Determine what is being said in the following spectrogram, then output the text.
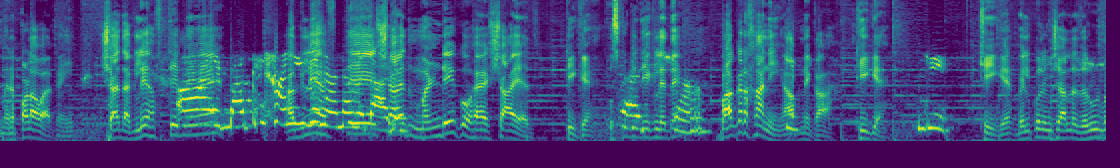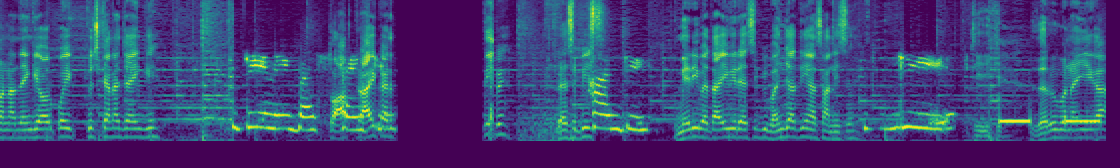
मैंने पढ़ा हुआ है कहीं। शायद अगले हफ़्ते में है। अगले हफ़्ते शायद मंडे को है शायद। ठीक है उसको भी देख लेते हैं। अच्छा। बाकर खानी आपने कहा। ठीक है। ठीक है बिल्कुल इंशाल्लाह ज़रूर बना देंगे। और कोई कुछ कहना चाहेंगी? जी नहीं बस तो आप ट्राई you. कर रेसिपी हाँ जी। मेरी बताई हुई रेसिपी बन जाती है आसानी से। जी। ठीक है ज़रूर बनाइएगा।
